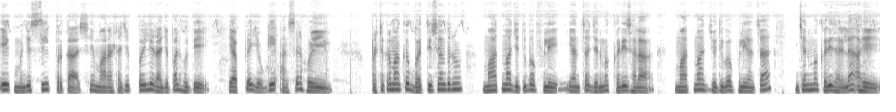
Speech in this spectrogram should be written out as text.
एक म्हणजे श्री प्रकाश हे महाराष्ट्राचे पहिले राज्यपाल होते. हे आपले योग्य आन्सर होईल. प्रश्न क्रमांक बत्तीस मित्रांनो. महात्मा ज्योतिबा फुले यांचा जन्म कधी झाला? महात्मा ज्योतिबा फुले यांचा जन्म कधी झालेला आहे?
